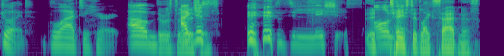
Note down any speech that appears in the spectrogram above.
good. Glad to hear it. Um, It was I delicious. it was delicious. it All day. tasted like sadness.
